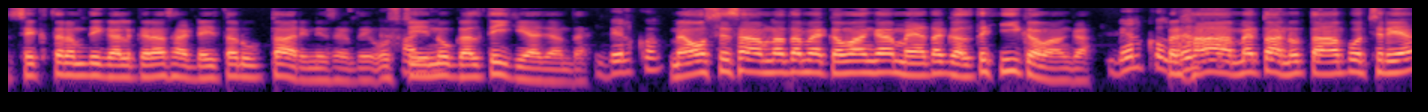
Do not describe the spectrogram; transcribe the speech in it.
ਸਿੱਖ ਧਰਮ ਦੀ ਗੱਲ ਕਰਾਂ ਸਾਡੇ ਤਾਂ ਰੂਪ ਧਾਰ ਹੀ ਨਹੀਂ ਸਕਦੇ ਉਸ ਚੀਜ਼। ਨੂੰ ਗਲਤ ਹੀ ਕਿਹਾ ਜਾਂਦਾ। ਬਿਲਕੁਲ। ਮੈਂ ਉਸ ਹਿਸਾਬ ਨਾਲ ਤਾਂ ਮੈਂ ਕਵਾਂਗਾ ਮੈਂ ਤਾਂ ਗਲਤ ਹੀ ਕਵਾਂਗਾ। ਬਿਲਕੁਲ ਪਰ। ਹਾਂ ਮੈਂ ਤੁਹਾਨੂੰ ਤਾਂ ਪੁੱਛ ਰਿਹਾ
